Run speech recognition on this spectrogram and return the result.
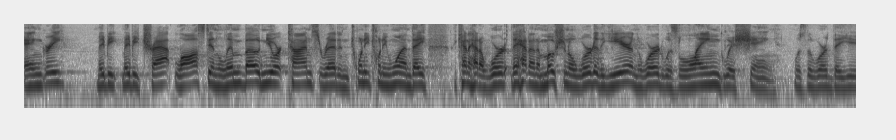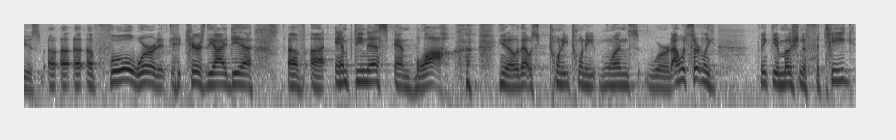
angry, maybe, maybe trapped, lost in limbo. New York Times read in 2021, they, they kind of had a word, they had an emotional word of the year, and the word was languishing, was the word they used. A, a, a full word, it, it, carries the idea of uh, emptiness and blah. you know, that was 2021's word. I would certainly think the emotion of fatigue,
